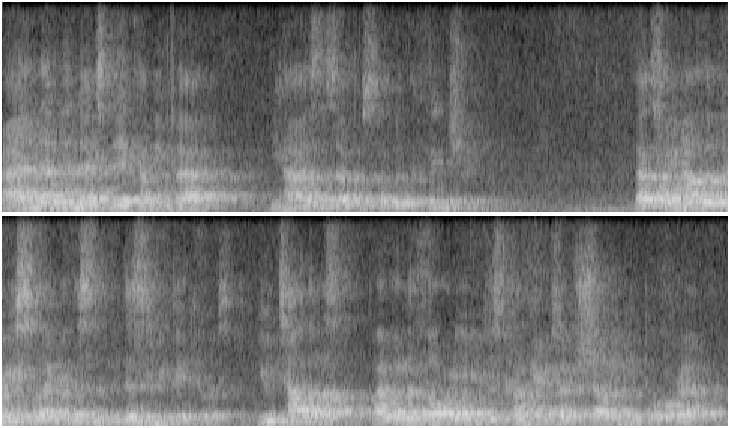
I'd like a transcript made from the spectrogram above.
And then the next day coming back, he has this episode with the fig tree. That's why now the priests are like, well, this is, this is ridiculous. You tell us by what authority you can just come here and start shoving people around.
